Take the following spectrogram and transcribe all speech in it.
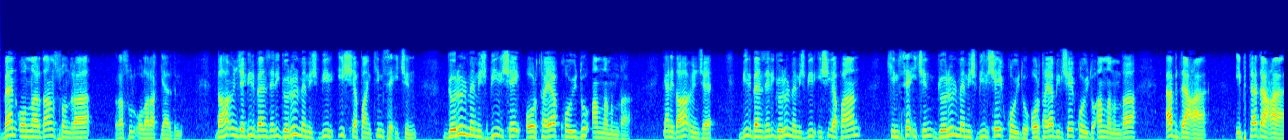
Ben onlardan sonra Resul olarak geldim. Daha önce bir benzeri görülmemiş bir iş yapan kimse için görülmemiş bir şey ortaya koydu anlamında. Yani daha önce bir benzeri görülmemiş bir işi yapan kimse için görülmemiş bir şey koydu, ortaya bir şey koydu anlamında ebda'a, ibteda'a,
